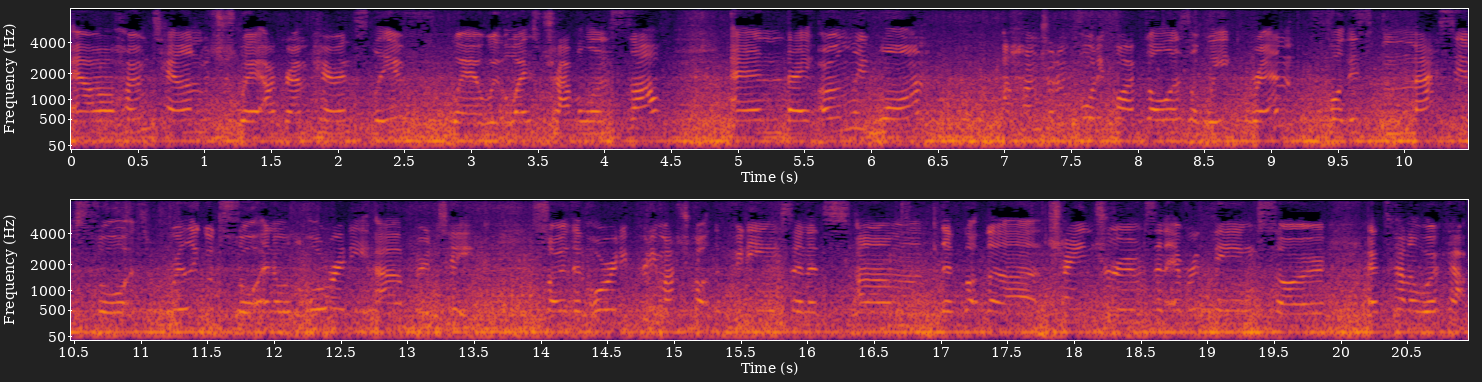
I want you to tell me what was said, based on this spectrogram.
our hometown, which is where our grandparents live, where we always travel and stuff, and they only want $145 a week rent for this massive store. It's a really good store, and it was already a boutique. So they've already pretty much got the fittings, and it's um, they've got the change rooms and everything. So it's gonna work out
